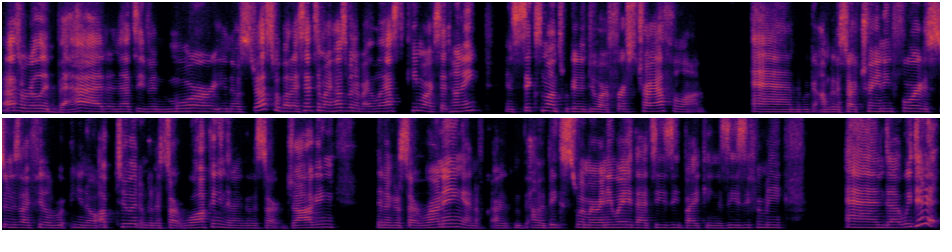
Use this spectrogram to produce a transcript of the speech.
that's really bad and that's even more you know stressful but i said to my husband at my last chemo i said honey in six months we're going to do our first triathlon and i'm going to start training for it as soon as i feel you know up to it i'm going to start walking then i'm going to start jogging then i'm going to start running and i'm a big swimmer anyway that's easy biking is easy for me and uh, we did it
